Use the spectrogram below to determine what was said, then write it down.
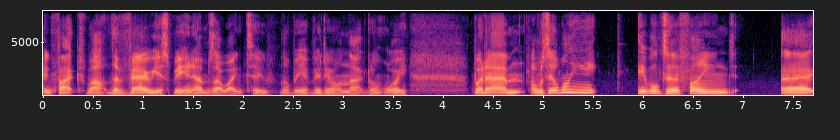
in fact, well, the various B&Ms I went to, there'll be a video on that, don't worry. But um, I was only able to find uh,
